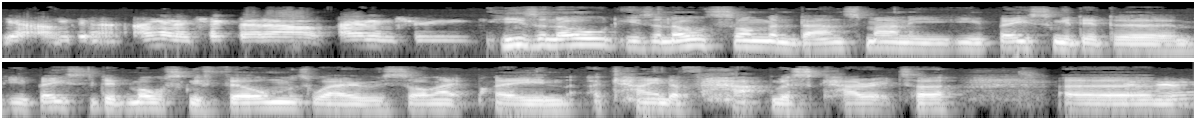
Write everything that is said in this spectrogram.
yeah, I'm gonna, I'm gonna check that out. I'm intrigued. He's an old he's an old song and dance man. He, he basically did um, he basically did mostly films where he was sort of like playing a kind of hapless character. Um,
